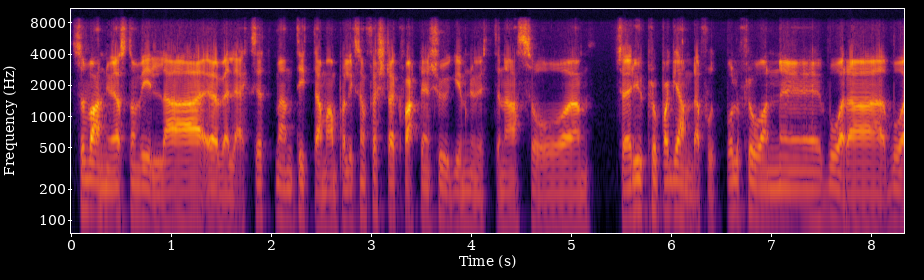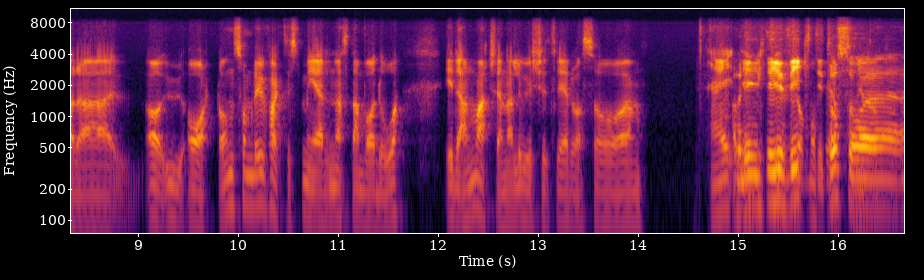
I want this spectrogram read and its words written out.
så vann ju Aston Villa överlägset. Men tittar man på liksom första kvarten, 20 minuterna så så är det ju propagandafotboll från eh, våra, våra ja, U18 som det ju faktiskt mer nästan var då i den matchen, eller U23 då. Så nej, ja, det, är, det, är ju viktigt också. Eh,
